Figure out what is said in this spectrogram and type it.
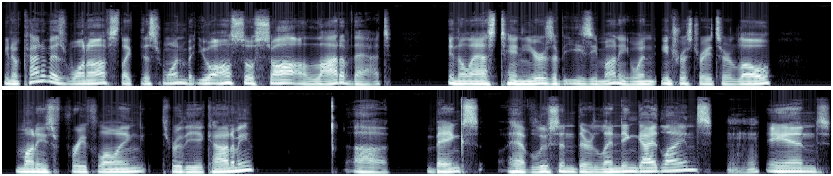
you know kind of as one-offs like this one but you also saw a lot of that in the last 10 years of easy money when interest rates are low, money's free flowing through the economy. Uh, banks have loosened their lending guidelines, Mhm. and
